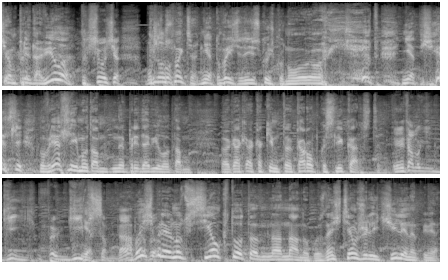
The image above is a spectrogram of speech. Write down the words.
Чем придавило? Всё. Ну, смотрите, нет, ну, смотрите, на секундочку, ну, нет, нет, если, ну, вряд ли ему там придавило там э, как, каким-то коробкой с лекарствами. Или там ги- гипсом, да? Обычно, например, ну, сел кто-то на, на ногу, значит, тем же лечили, например.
